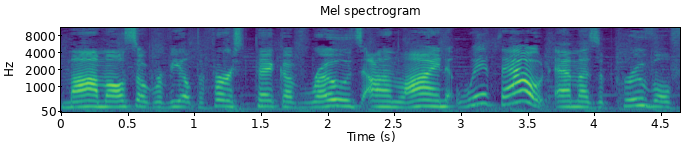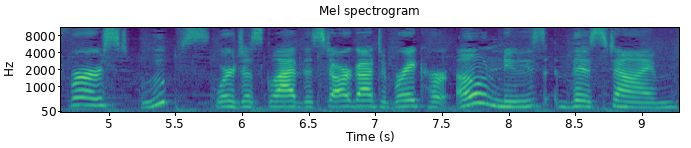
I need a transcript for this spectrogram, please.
Mom also revealed the first pic of Rhodes online without Emma's approval first. Oops. We're just glad the star got to break her own news this time.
